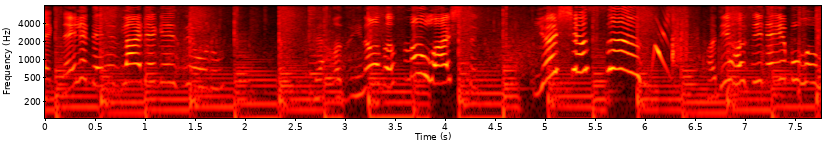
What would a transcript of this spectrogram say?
Tekneyle denizlerde geziyorum. Ve hazine adasına ulaştık. Yaşasın. Hadi hazineyi bulalım.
